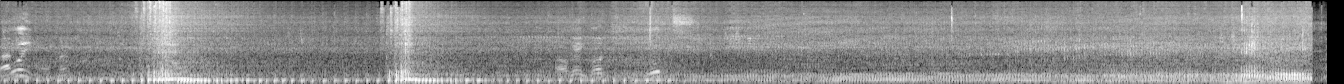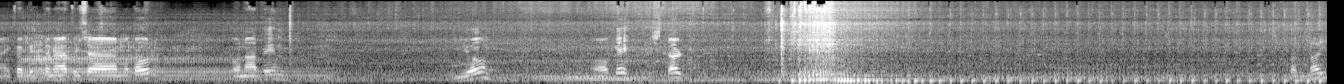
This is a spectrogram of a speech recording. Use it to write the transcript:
Yan. Uy! Okay, good. Oops. Naikabit na natin sa motor. on natin. Yun. Okay, start. Pantay.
